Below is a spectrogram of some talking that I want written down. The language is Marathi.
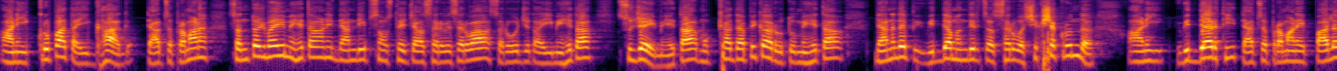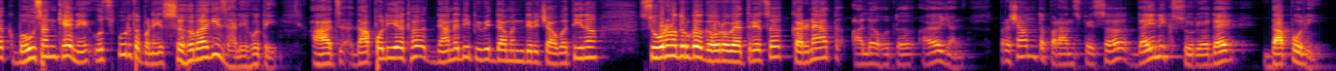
आणि कृपाताई घाग त्याचप्रमाणे संतोषभाई मेहता आणि ज्ञानदीप संस्थेच्या सर्वेसर्वा सरोजताई मेहता सुजय मेहता मुख्याध्यापिका ऋतू मेहता ज्ञानदेव विद्यामंदिरचं सर्व शिक्षकवृंद आणि विद्यार्थी त्याचप्रमाणे पालक बहुसंख्येने उत्स्फूर्तपणे सहभागी झाले होते. आज दापोली येथं ज्ञानदीप विद्यामंदिरच्या वतीनं सुवर्णदुर्ग गौरवयात्रेचं करण्यात आलं होतं आयोजन. प्रशांत परांजपेसह दैनिक सूर्योदय दापोली.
